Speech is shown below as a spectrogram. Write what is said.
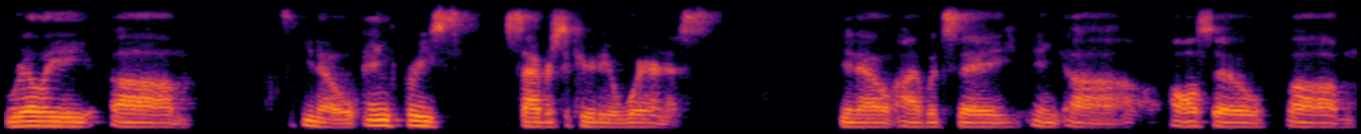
really, um, you know, increase cybersecurity awareness. You know, I would say uh, also. Um,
